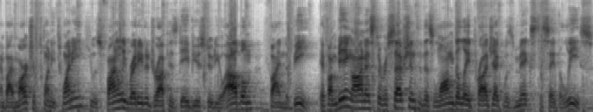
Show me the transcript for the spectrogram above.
and by March of 2020, he was finally ready to drop his debut studio album, Find the Beat. If I'm being honest, the reception to this long delayed project was mixed to say the least.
